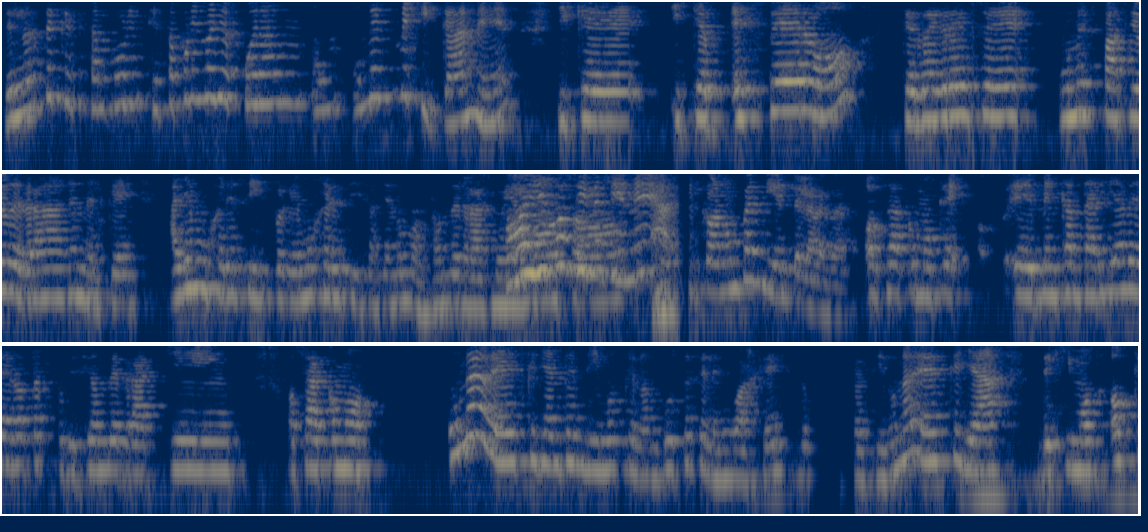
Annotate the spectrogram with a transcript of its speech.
del arte que, están poni- que está poniendo allá afuera un, un, un es mexicanes y que, y que espero que regrese un espacio de drag en el que haya mujeres cis, porque hay mujeres cis haciendo un montón de drag muy Ay, eso sí me tiene así con un pendiente, la verdad. O sea, como que eh, me encantaría ver otra exposición de drag kings. O sea, como una vez que ya entendimos que nos gusta ese lenguaje, eso es lo que quiero decir, una vez que ya dijimos, ok,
